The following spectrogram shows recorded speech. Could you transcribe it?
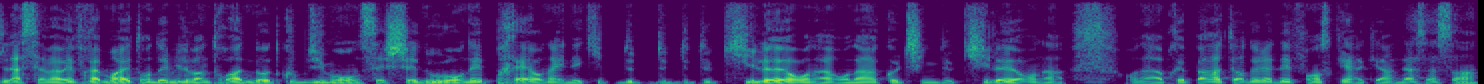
là ça va vraiment être en 2023 notre coupe du monde c'est chez nous on est prêt on a une équipe de, de, de, killer on a on a un coaching de killer on a on a un préparateur de la défense qui est, qui est un assassin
